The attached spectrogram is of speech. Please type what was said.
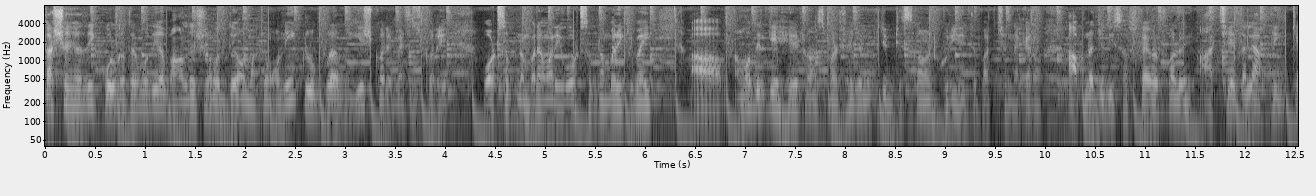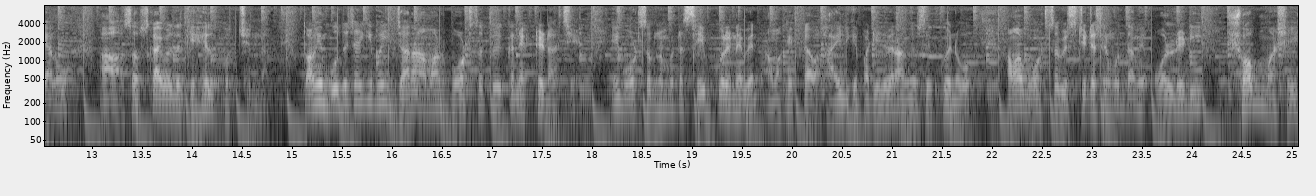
তার সাথে সাথেই কলকাতার মধ্যে আর বাংলাদেশের মধ্যেও আমাকে অনেক লোকরা জিজ্ঞেস করে মেসেজ করে হোয়াটসঅ্যাপ নাম্বারে আমার এই হোয়াটসঅ্যাপ নাম্বারে কি ভাই আমাদেরকে হেয়ার ট্রান্সপ্লান্টেশনের জন্য কিছু ডিসকাউন্ট করিয়ে দিতে পারছেন না কেন? আপনার যদি সাবস্ক্রাইবার ফলোয়িং আছে, তাহলে আপনি কেন সাবস্ক্রাইবারদেরকে হেল্প করছেন না? তো আমি বলতে চাই কি ভাই, যারা আমার হোয়াটসঅ্যাপে কানেক্টেড আছে, এই হোয়াটসঅ্যাপ নাম্বারটা সেভ করে নেবেন, আমাকে একটা হাই লিখে পাঠিয়ে দেবেন। আমিও সেভ করে নেব। আমার হোয়াটসঅ্যাপ স্ট্যাটাসের মধ্যে আমি অলরেডি সব মাসেই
